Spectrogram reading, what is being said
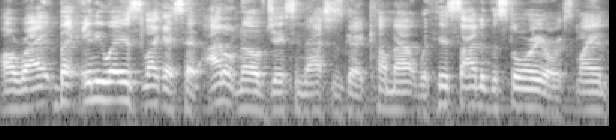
all right? But anyways, like I said, I don't know if Jason Nash is gonna come out with his side of the story or explain,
